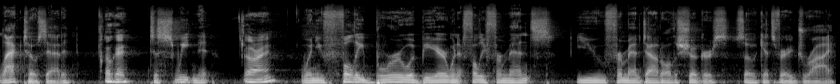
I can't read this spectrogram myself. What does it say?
lactose added Okay. to sweeten it. All right. When you fully brew a beer, when it fully ferments, you ferment out all the sugars, so it gets very dry.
